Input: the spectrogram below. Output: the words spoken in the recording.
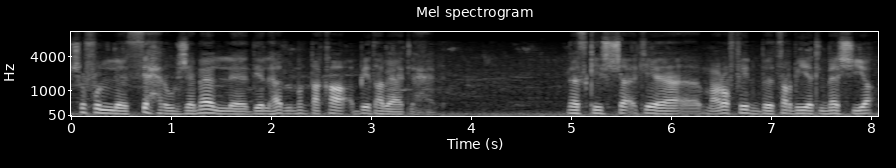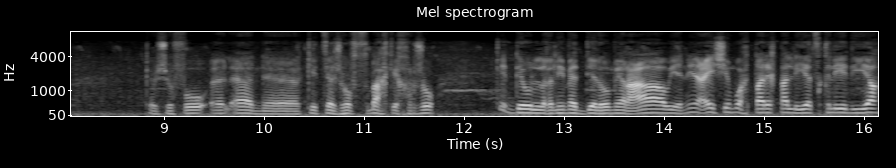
شوفوا السحر والجمال ديال هذه المنطقة بطبيعة الحال. ناس كي معروفين بتربية الماشية. كنشوفوا الآن كيتجهوا في الصباح كيخرجوا كيديو الغنيمات ديالهم يرعاو يعني عايشين بواحد الطريقة اللي هي تقليدية.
